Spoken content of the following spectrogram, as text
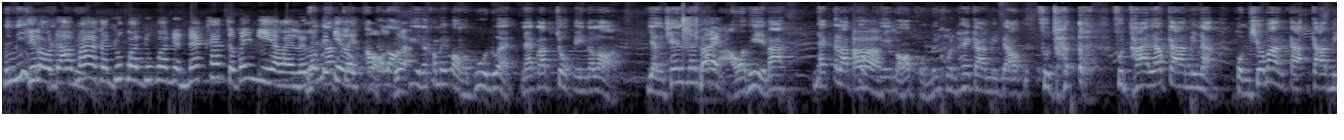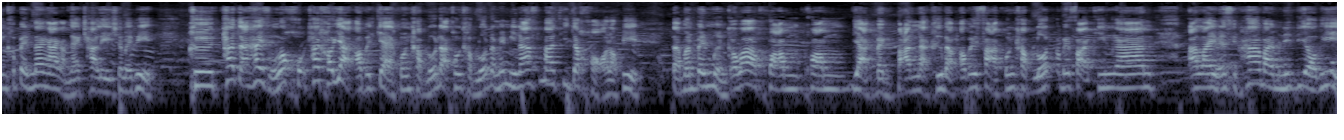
ไม่มีที่เราดราม่ากันทุกวันทุกวันเนี่ยแน็กแทบจะไม่มีอะไรเลยแล้วไม่มีอะไรตอบตลอดด้วยพี่แล้วก็ไม่ออกมาพูดด้วยแน็กรับจบเองตลอด อย่างเช่นเรื่องกใช่ระเป๋าอะพี่เห็นป่ะแน็กก็รับจบอ่าเองบอกว่าผมเป็นคนให้การมินไปเอาสุดท้ายสุดท้ายแล้วการมินอะ ผมเชื่อว่าการการมินเขาเป็นหน้างานกับแน็กชาลีใช่ไหมพี่ คือถ้าจะให้สมมติว่าถ้าเขาอยากเอาไปแจกคนขับรถอะคนขับรถอะไม่มีหน้าหน้าที่จะขอหรอกพี่ แต่มันเป็นเหมือนกับว่าความความอยากแบ่งปันอะคือแบบเอาไปฝากคนขับรถเอาไปฝากทีมงาน อะไรแบบสิบห้าใบมันนิดเดียวพี่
